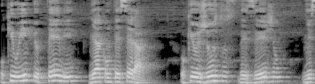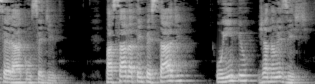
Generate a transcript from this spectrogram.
O que o ímpio teme lhe acontecerá o que os justos desejam lhe será concedido. Passada a tempestade, o ímpio já não existe,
